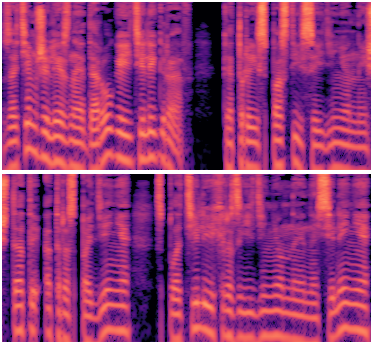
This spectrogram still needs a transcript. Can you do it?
затем железная дорога и телеграф, которые спасли Соединенные Штаты от распадения, сплотили их разъединенное население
